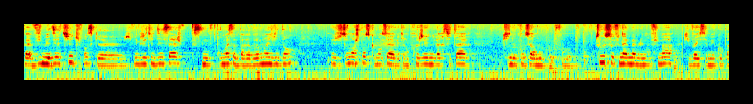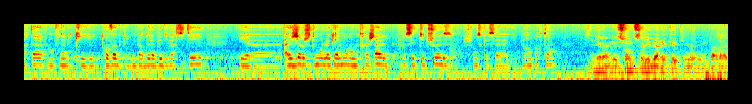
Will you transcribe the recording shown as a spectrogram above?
Bah, vu mes études, je pense que vu que j'étudie ça, je- pour moi ça me paraît vraiment évident. Mais justement, je pense commencer avec un projet universitaire qui nous concerne enfin, tous, au final, même les non-fumeurs, qui voient ces mégots par terre, enfin, au final, qui provoquent une perte de la biodiversité. Et euh, agir justement localement à notre échelle pour ces petites choses, je pense que c'est hyper important. Il y a la notion de solidarité qui m'anime pas mal.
